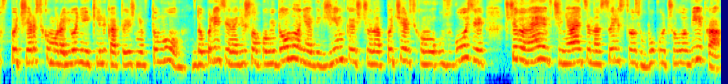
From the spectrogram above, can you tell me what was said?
в Печерському районі кілька тижнів тому. До поліції надійшло повідомлення від жінки, що на Печерському узвозі щодо неї вчиняється насильство з боку чоловіка.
